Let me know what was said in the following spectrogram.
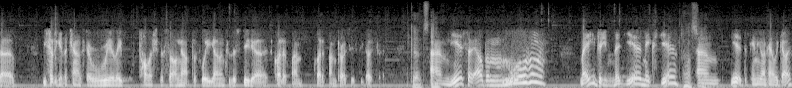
uh, you sort of get the chance to really polish the song up before you go into the studio. It's quite a fun, quite a fun process to go through. Good. stuff. Um, yeah, so album maybe mid year next year. oh. Um, yeah, depending on how we go.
